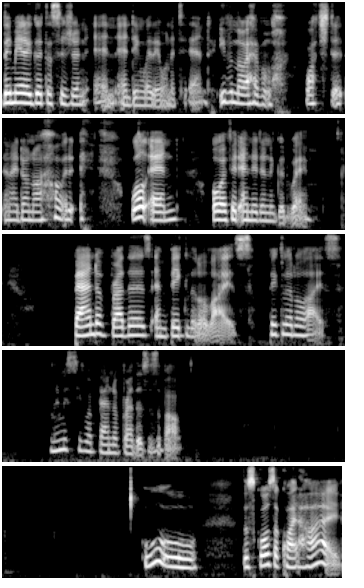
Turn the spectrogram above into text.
they made a good decision in ending where they wanted to end. Even though I haven't watched it and I don't know how it will end or if it ended in a good way. Band of Brothers and Big Little Lies. Big Little Lies. Let me see what Band of Brothers is about. Ooh, the scores are quite high.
